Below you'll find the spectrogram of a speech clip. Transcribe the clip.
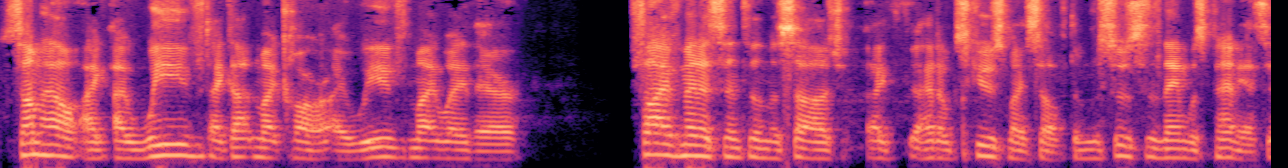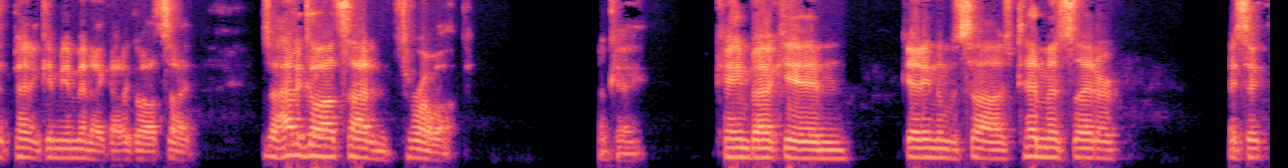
somehow I, I weaved, I got in my car, I weaved my way there. Five minutes into the massage, I, I had to excuse myself. The masseuse's name was Penny. I said, Penny, give me a minute, I got to go outside. So I had to go outside and throw up. Okay. Came back in, getting the massage. 10 minutes later, I said,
